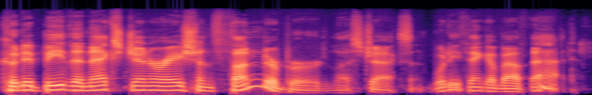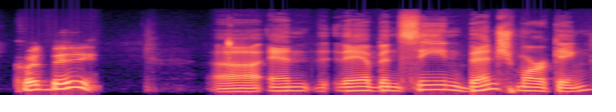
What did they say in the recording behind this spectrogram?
Could it be the next generation Thunderbird, Les Jackson? What do you think about that? Could be. Uh, and they have been seen benchmarking.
